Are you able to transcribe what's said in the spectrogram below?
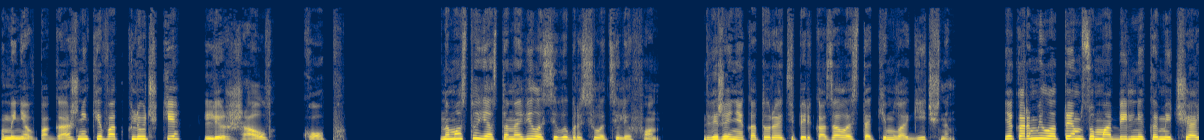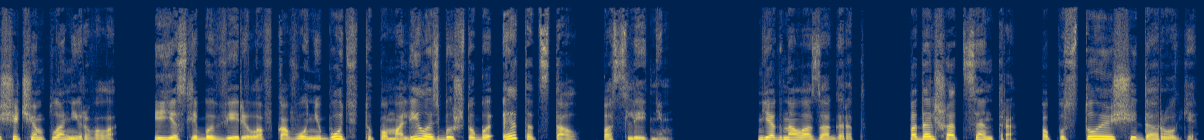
У меня в багажнике в отключке лежал коп. На мосту я остановилась и выбросила телефон. Движение, которое теперь казалось таким логичным. Я кормила Темзу мобильниками чаще, чем планировала. И если бы верила в кого-нибудь, то помолилась бы, чтобы этот стал последним. Я гнала за город, подальше от центра, по пустующей дороге.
